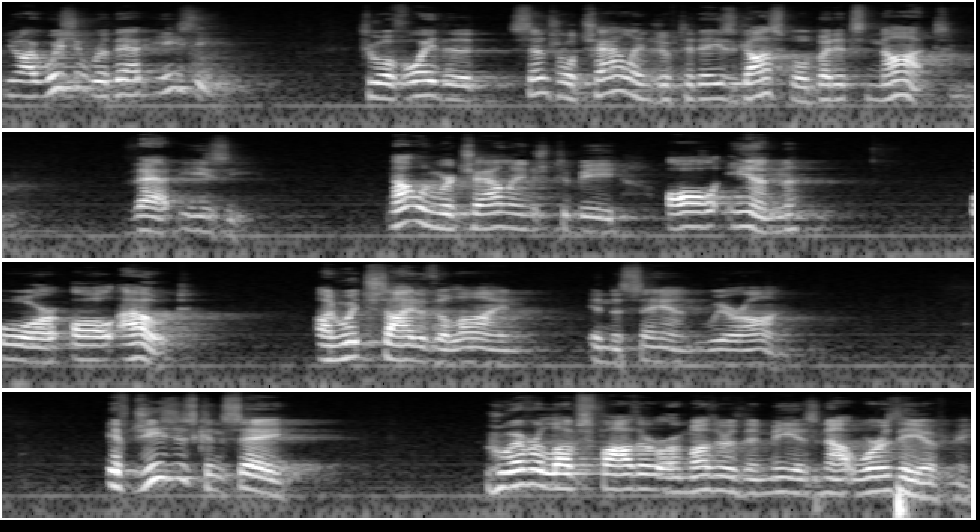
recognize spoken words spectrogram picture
you know, I wish it were that easy to avoid the central challenge of today's gospel, but it's not that easy. Not when we're challenged to be all in or all out on which side of the line in the sand we're on. If Jesus can say, Whoever loves father or mother than me is not worthy of me,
